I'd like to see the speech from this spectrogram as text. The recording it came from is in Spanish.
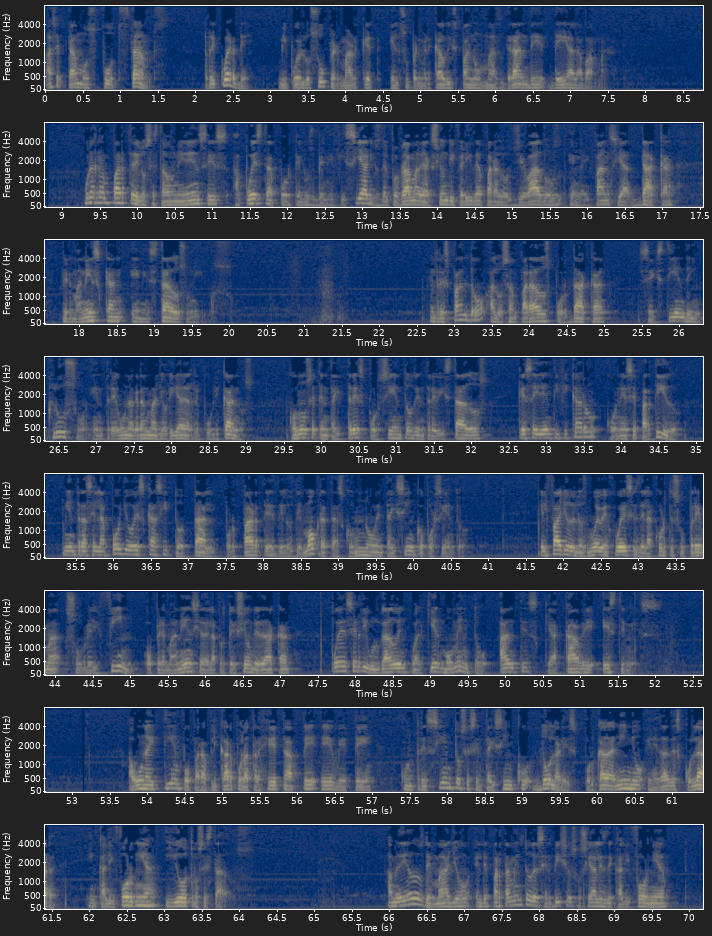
Aceptamos food stamps. Recuerde, mi pueblo Supermarket, el supermercado hispano más grande de Alabama. Una gran parte de los estadounidenses apuesta porque los beneficiarios del programa de acción diferida para los llevados en la infancia DACA permanezcan en Estados Unidos. El respaldo a los amparados por DACA se extiende incluso entre una gran mayoría de republicanos, con un 73% de entrevistados que se identificaron con ese partido, mientras el apoyo es casi total por parte de los demócratas con un 95%. El fallo de los nueve jueces de la Corte Suprema sobre el fin o permanencia de la protección de DACA puede ser divulgado en cualquier momento antes que acabe este mes. Aún hay tiempo para aplicar por la tarjeta PEBT con 365 dólares por cada niño en edad escolar en California y otros estados. A mediados de mayo, el Departamento de Servicios Sociales de California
